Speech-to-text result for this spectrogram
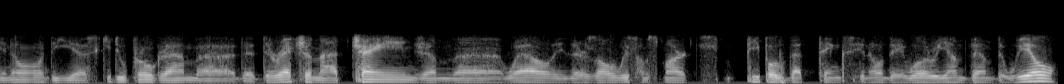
you know, the uh, Skidoo program. Uh, the direction had changed, and uh, well, there's always some smart people that thinks, you know, they will reinvent the wheel,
